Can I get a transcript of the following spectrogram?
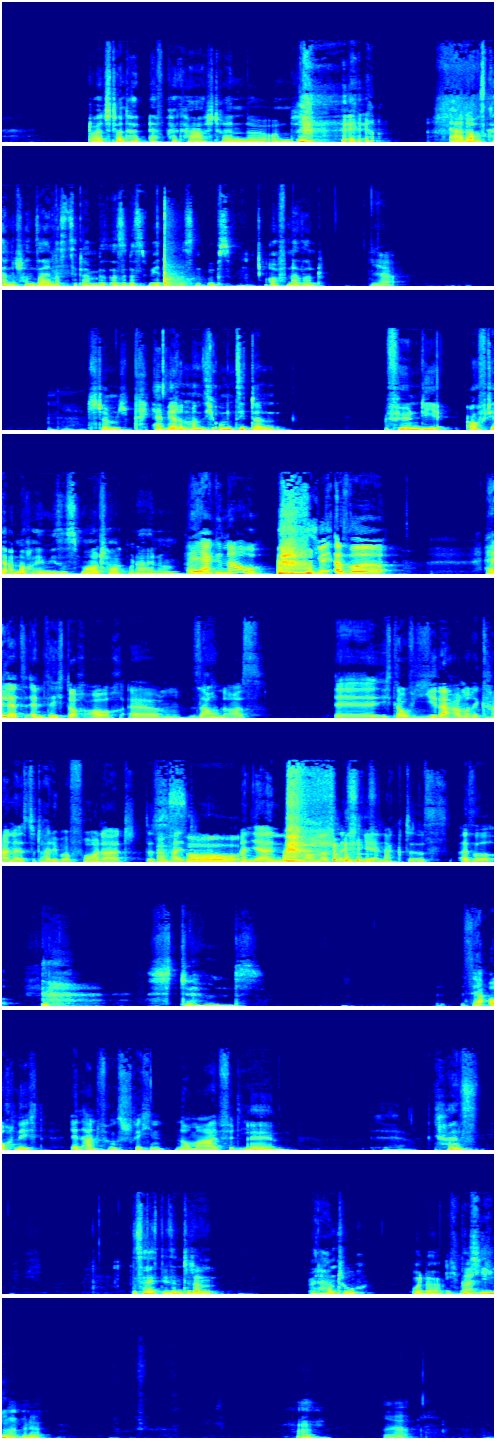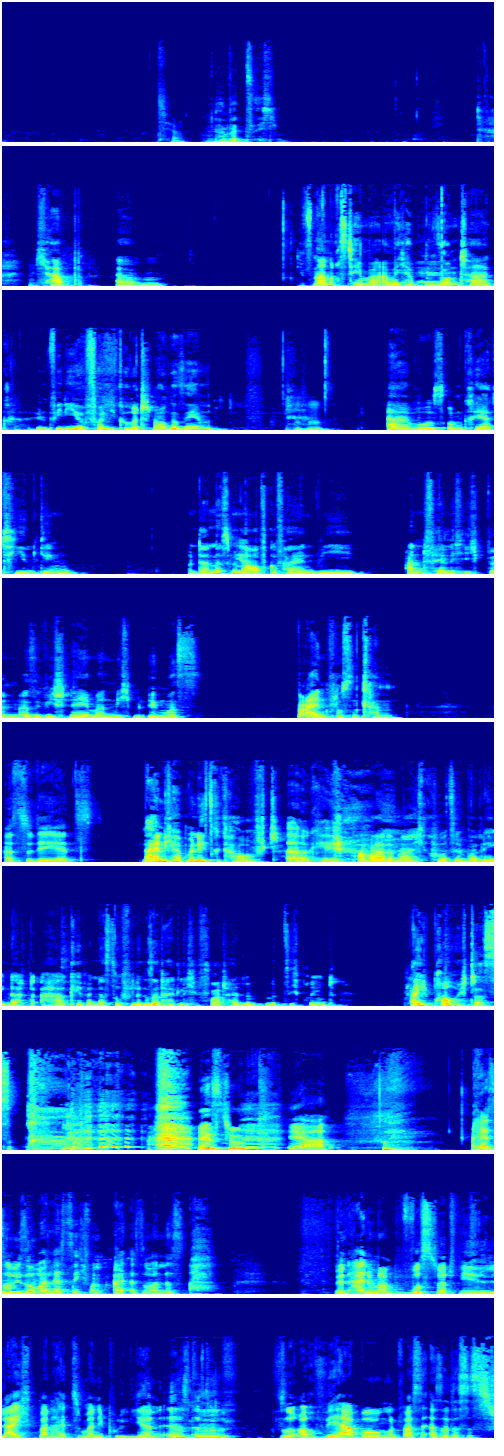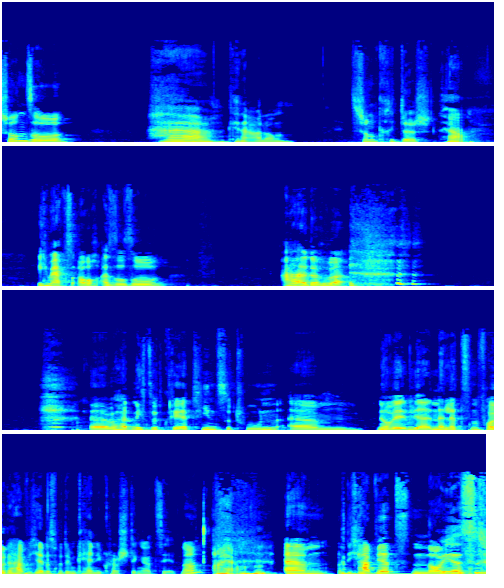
Deutschland hat FKK-Strände und ja, doch, es kann schon sein, dass die dann, also dass wir da ein bisschen ups, offener sind. ja. Stimmt. Ja, während man sich umzieht, dann führen die oft ja noch irgendwie so Smalltalk mit einem. Ja, ja, genau. Also, hey, letztendlich doch auch ähm, Saunas. Äh, ich glaube, jeder Amerikaner ist total überfordert, dass Ach halt so. man ja in Saunas halt hier ja nackt ist. Also, Stimmt. ist ja auch nicht in Anführungsstrichen normal für die. Nee. Krass. Das heißt, die sind ja dann mit Handtuch? Oder Ich mein Bikini? schon. Oder? Hm, Ja. Tja. ja, witzig. Ich habe ähm, jetzt ein anderes Thema, aber ich habe Sonntag ein Video von Nico Rittenau gesehen, Mhm. äh, wo es um Kreatin ging. Und dann ist mir Ja. mal aufgefallen, wie anfällig ich bin. Also wie schnell man mich mit irgendwas beeinflussen kann. Hast du dir jetzt. Nein, ich habe mir nichts gekauft. Ah, okay. Aber dann war ich kurz im Überlegen, dachte, ah, okay, wenn das so viele gesundheitliche Vorteile mit sich bringt, vielleicht brauche ich das. weißt du? Ja. Ja, sowieso, man lässt sich von, also man ist, ach, wenn einem mal bewusst wird, wie leicht man halt zu manipulieren ist, Mhm. also so auch Werbung und was, also das ist schon so, ha, keine Ahnung, ist schon kritisch. Ja. Ich merke es auch, also so, ah, darüber, äh, hat nichts mit Kreatin zu tun. Ähm, nur wir, wir, in der letzten Folge habe ich ja das mit dem Candy Crush Ding erzählt, ne? Ah ja. Mhm. Ähm, und ich habe jetzt ein neues,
